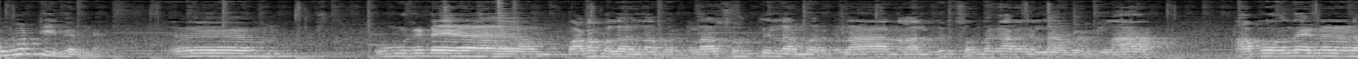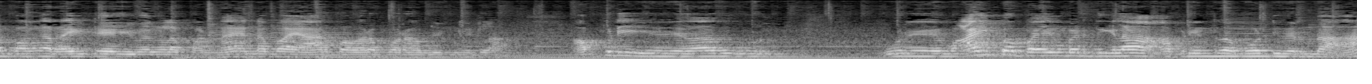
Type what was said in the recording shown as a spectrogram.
மோட்டிவ் என்ன? உங்ககிட்ட பணபலம் இல்லாமல் இருக்கலாம் சொத்து இல்லாமல் இருக்கலாம் நாலு பேர் சொந்தக்காரங்க இல்லாமல் இருக்கலாம் அப்போ வந்து என்ன நினைப்பாங்க? ரைட்டு இவங்களை பண்ணால் என்னப்பா யாருப்பா வரப்போகிறா அப்படின்னு கேட்கலாம். அப்படி ஏதாவது ஒரு ஒரு வாய்ப்பை பயன்படுத்திக்கலாம் அப்படின்ற மோட்டிவ் இருந்தால்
